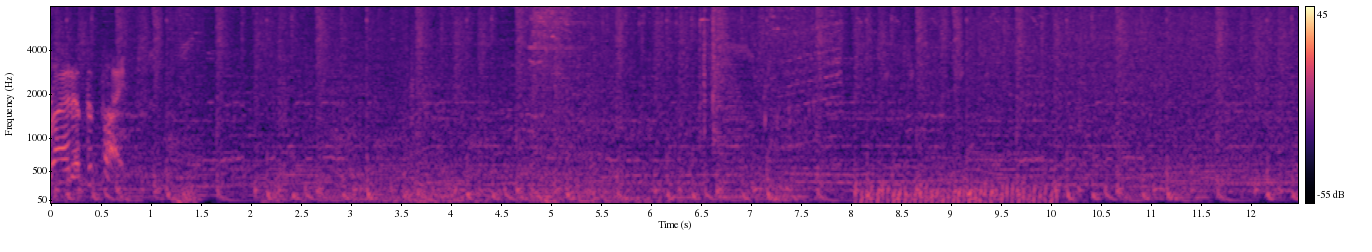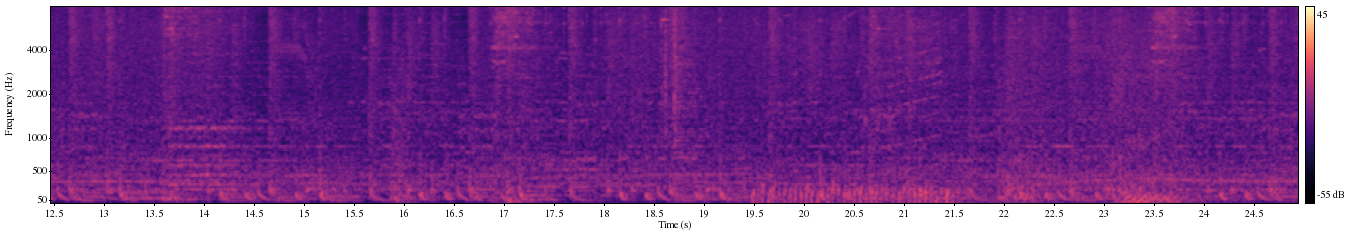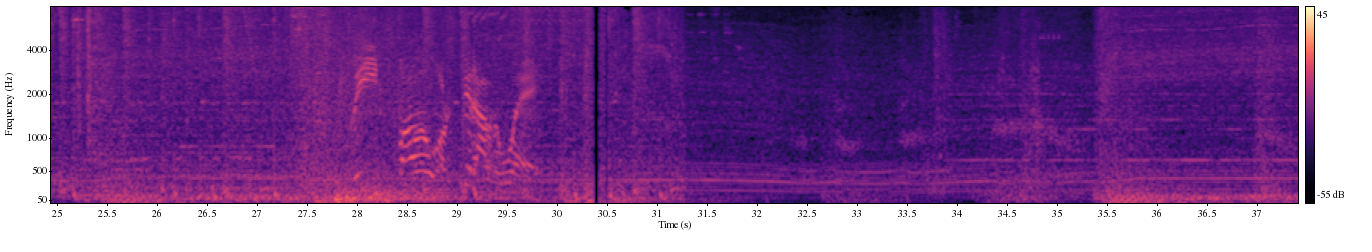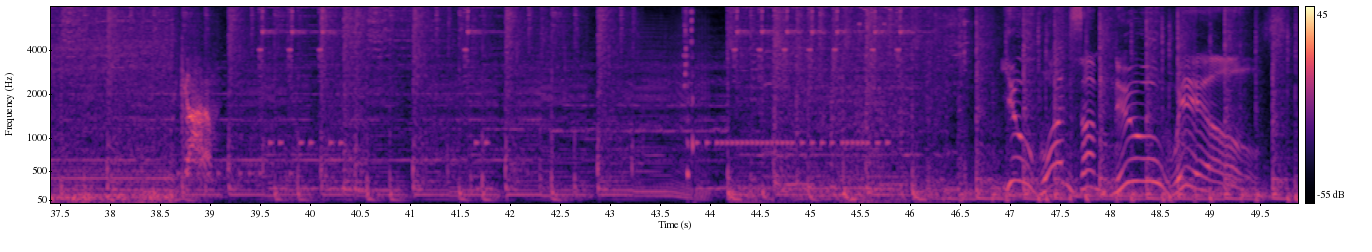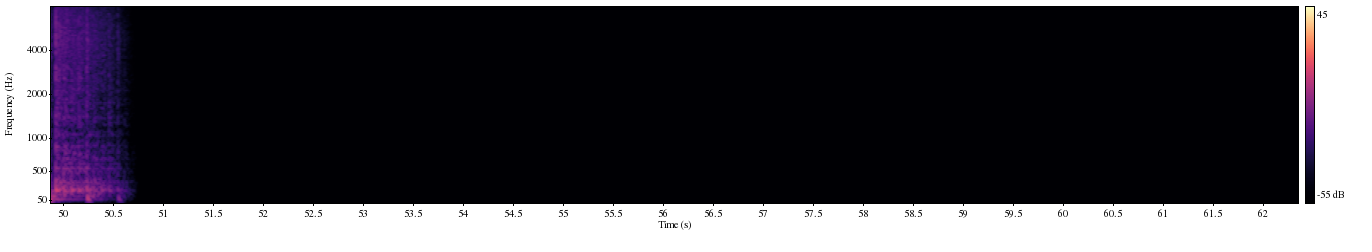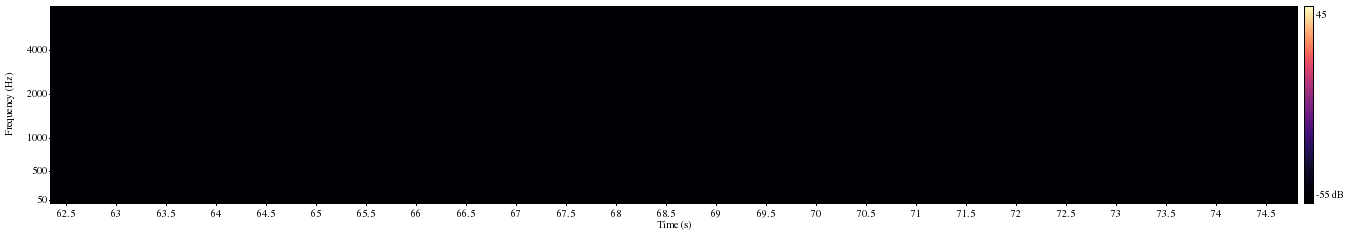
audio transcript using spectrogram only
Right up the pipes. Follow, or get out of the way. Got him. You've won some new wheels!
